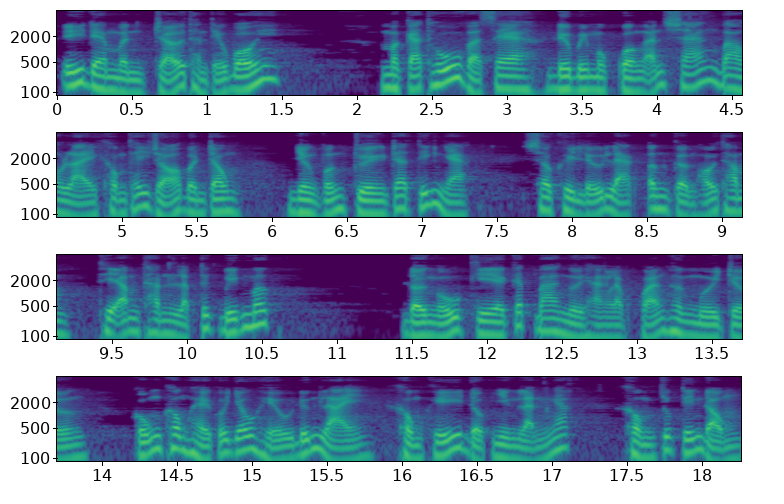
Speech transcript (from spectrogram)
ý đem mình trở thành tiểu bối. Mà cả thú và xe đều bị một quần ánh sáng bao lại không thấy rõ bên trong, nhưng vẫn truyền ra tiếng nhạc. Sau khi Lữ Lạc ân cần hỏi thăm thì âm thanh lập tức biến mất. Đội ngũ kia cách ba người Hàng Lập khoảng hơn 10 trượng, cũng không hề có dấu hiệu đứng lại, không khí đột nhiên lạnh ngắt, không chút tiếng động.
